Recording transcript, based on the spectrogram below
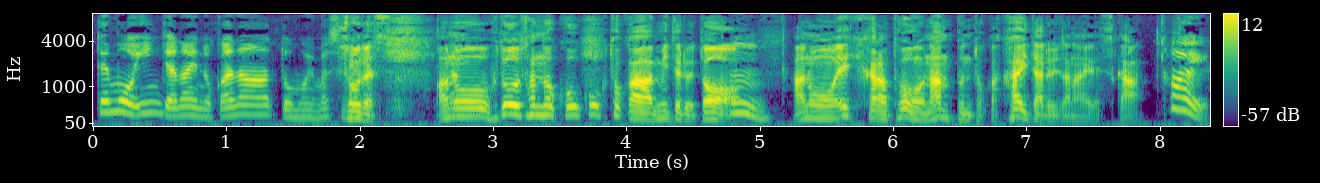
てもいいんじゃないのかなと思いますね。そうです。あの、不動産の広告とか見てると、うんあの、駅から徒歩何分とか書いてあるじゃないですか。はい。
